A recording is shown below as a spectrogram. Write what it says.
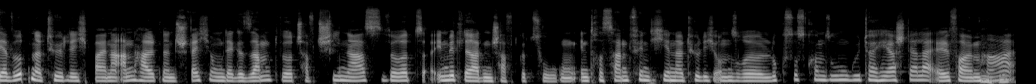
der wird natürlich bei einer anhaltenden Schwächung der Gesamtwirtschaft Chinas wird in Mitleidenschaft gezogen. Interessant finde ich hier natürlich unsere Luxuskonsumgüterhersteller LVMH, mhm.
